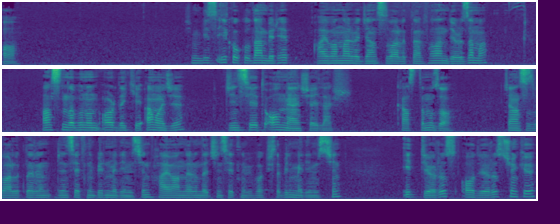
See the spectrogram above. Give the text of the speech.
o Şimdi biz ilkokuldan beri hep hayvanlar ve cansız varlıklar falan diyoruz ama aslında bunun oradaki amacı cinsiyeti olmayan şeyler. Kastımız o. Cansız varlıkların cinsiyetini bilmediğimiz için, hayvanların da cinsiyetini bir bakışta bilmediğimiz için it diyoruz, o diyoruz. Çünkü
